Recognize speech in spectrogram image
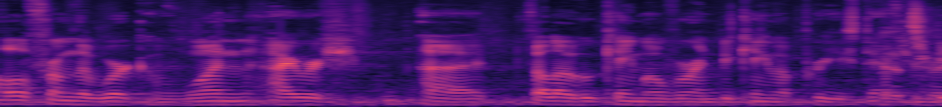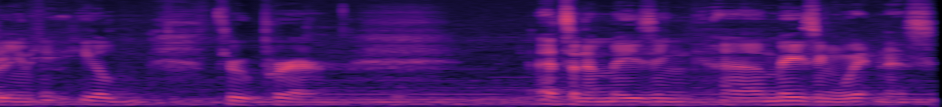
All from the work of one Irish uh, fellow who came over and became a priest after being healed through prayer. That's an amazing, uh, amazing witness.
